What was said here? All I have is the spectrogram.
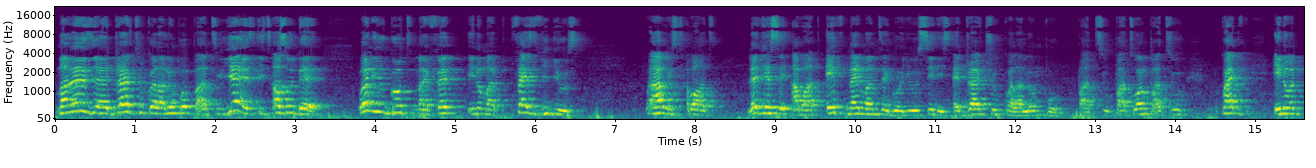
Malaysia, drive through Kuala Lumpur, part two. Yes, it's also there. When you go to my first, you know, my first videos, how it's about let's just say about eight, nine months ago, you see this, a drive through Kuala Lumpur, part two, part one, part two. Quite, you know,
